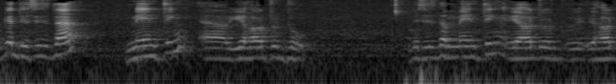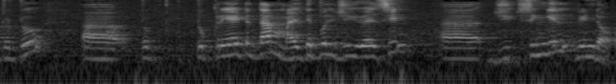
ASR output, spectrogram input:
Okay this is the main thing uh, you have to do. This is the main thing you have to you have to do uh, to to create the multiple GUIs in uh, single window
